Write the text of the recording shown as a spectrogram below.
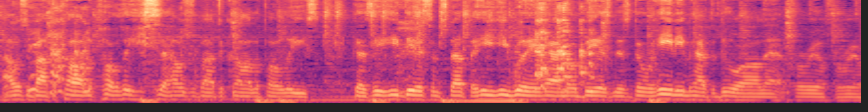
I was about to call the police. I was about to call the police because he, he did some stuff that he, he really ain't had no business doing. He didn't even have to do all that for real, for real.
